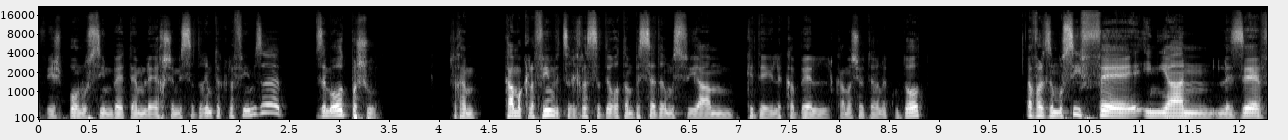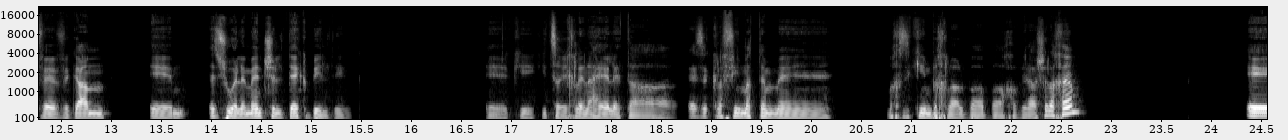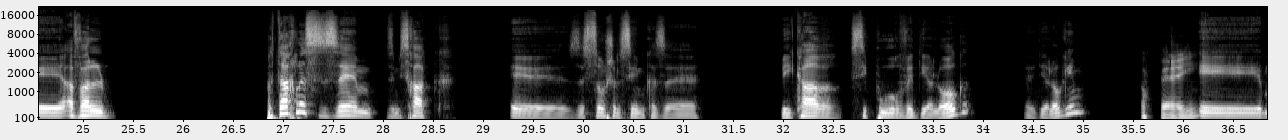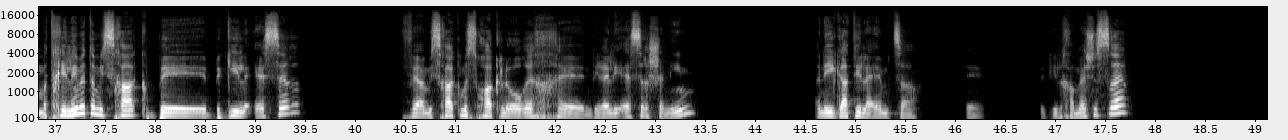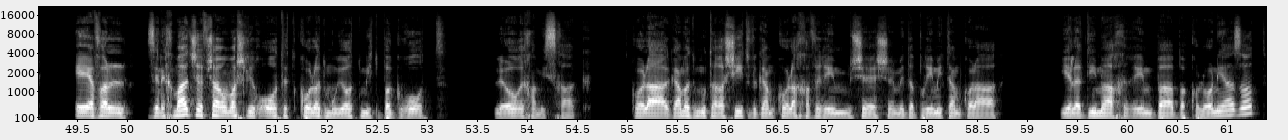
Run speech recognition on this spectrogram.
ויש בונוסים בהתאם לאיך שמסדרים את הקלפים זה, זה מאוד פשוט. יש לכם כמה קלפים וצריך לסדר אותם בסדר מסוים כדי לקבל כמה שיותר נקודות. אבל זה מוסיף uh, עניין לזה ו- וגם אמ, איזשהו אלמנט של deck building. אה, כי, כי צריך לנהל את ה... איזה קלפים אתם אה, מחזיקים בכלל בחבילה שלכם. אה, אבל בתכלס זה, זה משחק זה סושיאל סים כזה בעיקר סיפור ודיאלוג דיאלוגים אוקיי. okay. מתחילים את המשחק בגיל 10 והמשחק משוחק לאורך אה, נראה לי עשר שנים. אני הגעתי לאמצע אה, בגיל 15 אה, אבל זה נחמד שאפשר ממש לראות את כל הדמויות מתבגרות לאורך המשחק. כל ה, גם הדמות הראשית וגם כל החברים ש, שמדברים איתם כל הילדים האחרים בקולוניה הזאת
